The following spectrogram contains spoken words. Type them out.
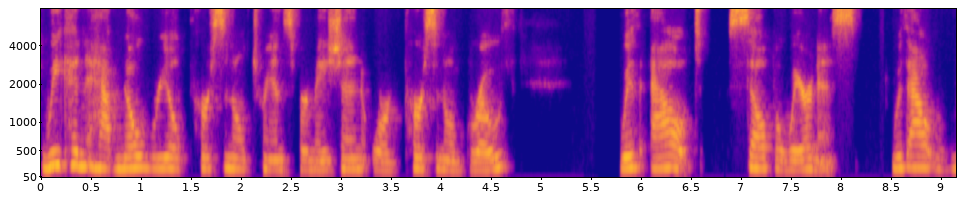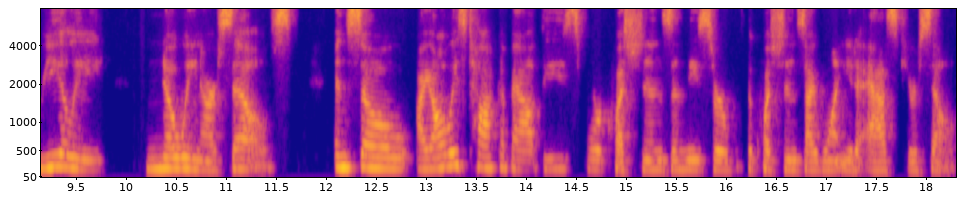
we can have no real personal transformation or personal growth without self awareness without really knowing ourselves. And so I always talk about these four questions, and these are the questions I want you to ask yourself.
